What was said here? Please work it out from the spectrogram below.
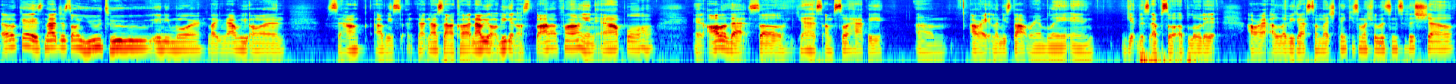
Okay, it's not just on YouTube anymore. Like now we on Sound. I mean, not not SoundCloud. Now we on we get on Spotify and Apple, and all of that. So yes, I'm so happy. Um, all right, let me stop rambling and get this episode uploaded. All right, I love you guys so much. Thank you so much for listening to this show.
